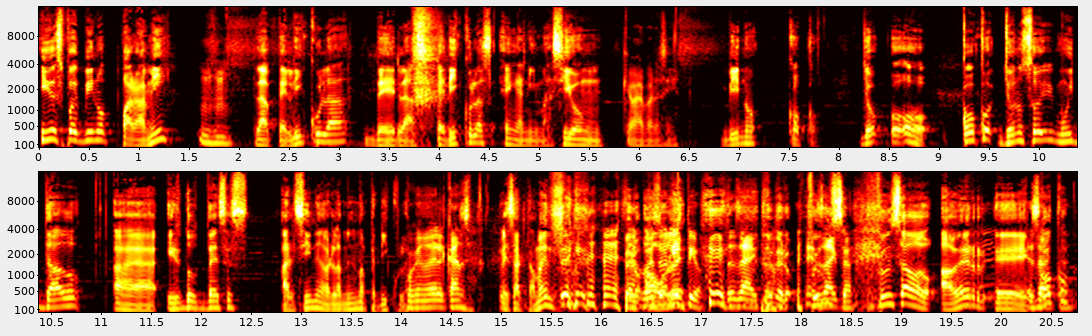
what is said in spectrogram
Y después vino para mí la película de las películas en animación. Qué bárbaro, sí. Vino Coco. Yo, ojo, Coco, yo no soy muy dado a ir dos veces al cine a ver la misma película. Porque no le alcanza. Exactamente. Pero Por eso ahorré. limpio. Exacto. Pero fue un, Exacto. fue un sábado a ver eh, Exacto. Coco.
